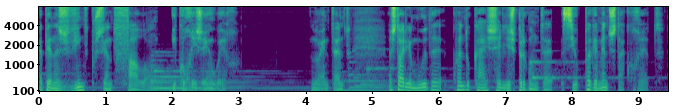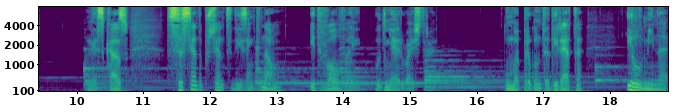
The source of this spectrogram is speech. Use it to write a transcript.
apenas 20% falam e corrigem o erro. No entanto, a história muda quando o caixa lhes pergunta se o pagamento está correto. Nesse caso, 60% dizem que não e devolvem o dinheiro extra. Uma pergunta direta elimina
